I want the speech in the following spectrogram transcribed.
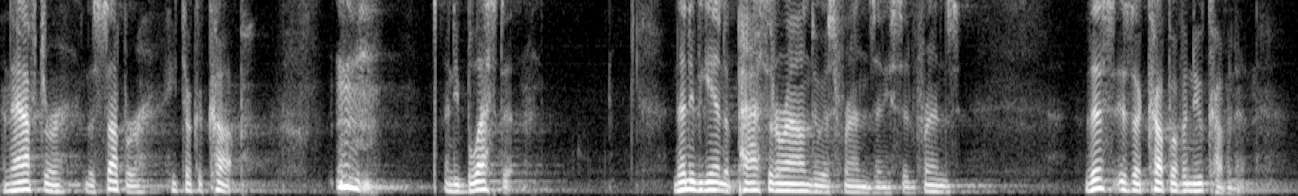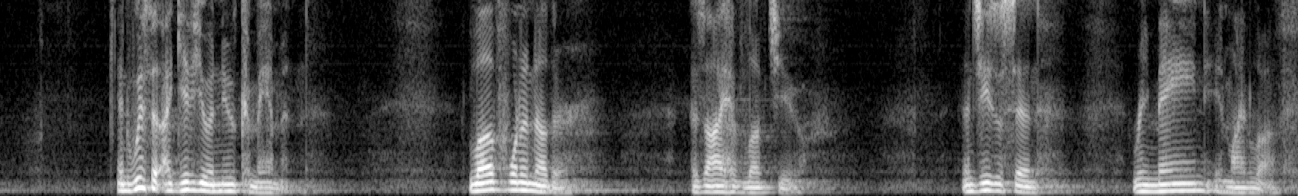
And after the supper, he took a cup and he blessed it. Then he began to pass it around to his friends and he said, Friends, this is a cup of a new covenant. And with it, I give you a new commandment love one another as I have loved you. And Jesus said, Remain in my love.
